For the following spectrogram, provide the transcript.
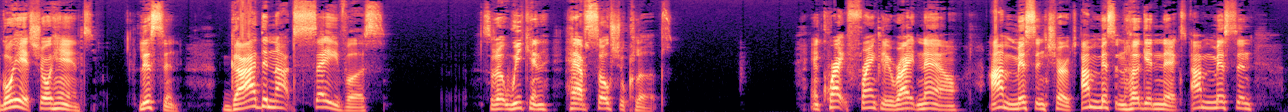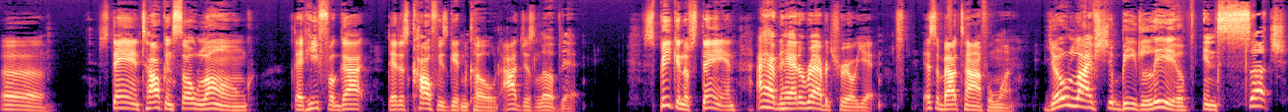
Go ahead, show hands. Listen, God did not save us so that we can have social clubs. And quite frankly, right now, I'm missing church. I'm missing hugging necks. I'm missing uh Stan talking so long that he forgot that his coffee's getting cold. I just love that. Speaking of Stan, I haven't had a rabbit trail yet. It's about time for one. Your life should be lived in such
